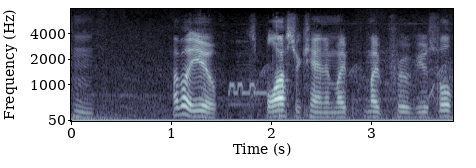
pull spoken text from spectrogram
Hmm. How about you? This blaster cannon might might prove useful.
